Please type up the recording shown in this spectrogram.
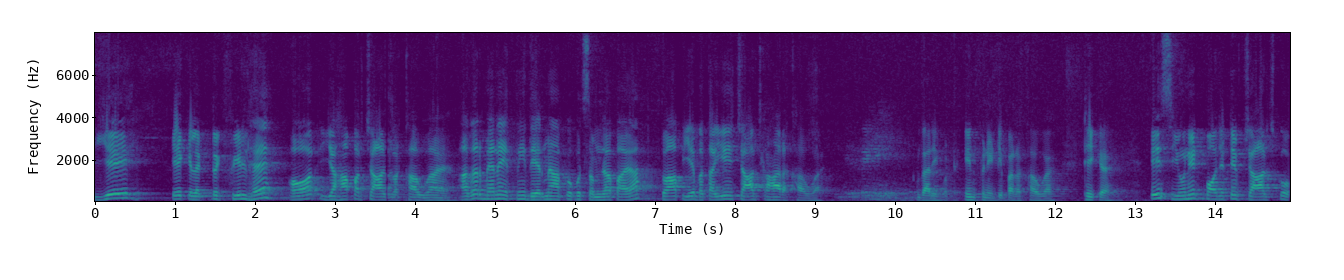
ये एक इलेक्ट्रिक फ़ील्ड है और यहाँ पर चार्ज रखा हुआ है। अगर मैंने इतनी देर में आपको कुछ समझा पाया तो आप ये बताइए चार्ज कहाँ रखा हुआ है? वेरी गुड इंफिनिटी पर रखा हुआ है। ठीक है। इस यूनिट पॉजिटिव चार्ज को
